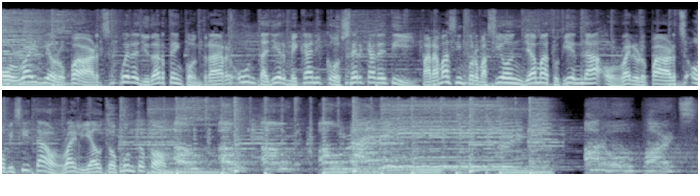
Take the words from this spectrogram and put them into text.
O'Reilly Auto Parts puede ayudarte a encontrar un taller mecánico cerca de ti. Para más información, llama a tu tienda O'Reilly Auto Parts o visita oreillyauto.com. oh, oh, Parts.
